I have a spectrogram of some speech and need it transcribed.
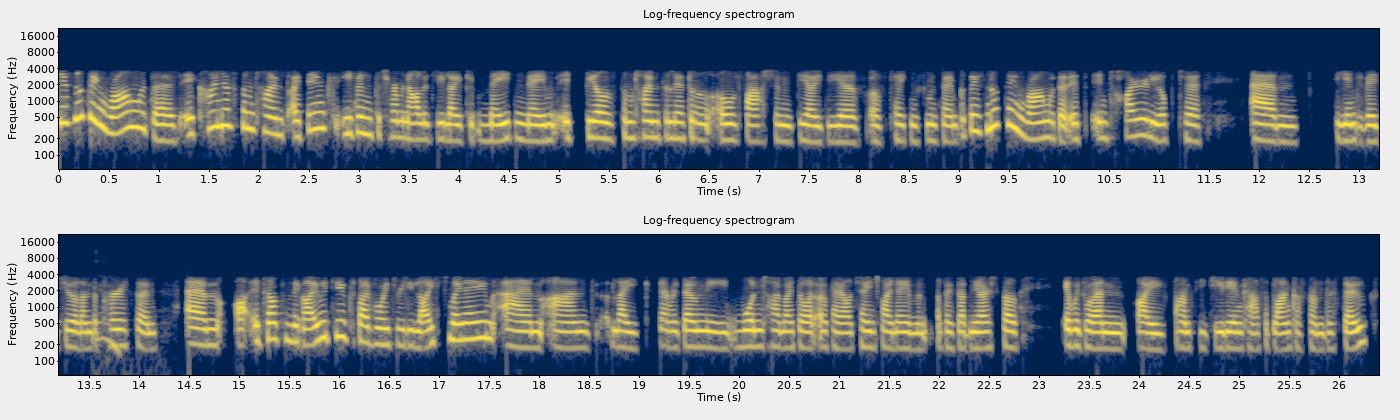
There's nothing wrong with it. It kind of sometimes, I think, even the terminology like maiden name, it feels sometimes a little old fashioned, the idea of, of taking someone's name, but there's nothing wrong with it. It's entirely up to um, the individual and the yeah. person. Um, it's not something I would do because I've always really liked my name. Um, and like there was only one time I thought, okay, I'll change my name. And as I said in the article, it was when I fancied Julian Casablanca from the Strokes,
